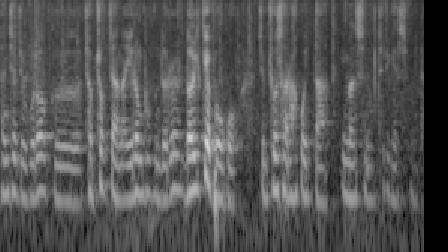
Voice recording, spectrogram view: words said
전체적으로 그 접촉자나 이런 부분들을 넓게 보고 지금 조사를 하고 있다 이 말씀 드리겠습니다.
